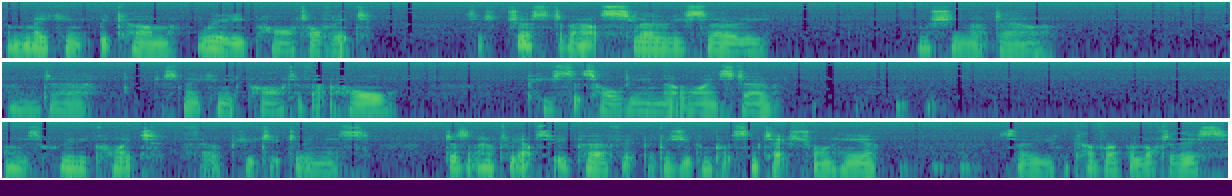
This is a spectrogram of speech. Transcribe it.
and making it become really part of it. So it's just about slowly slowly mushing that down and uh, just making it part of that whole piece that's holding in that rhinestone. And it's really quite therapeutic doing this. It doesn't have to be absolutely perfect because you can put some texture on here. So you can cover up a lot of this.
